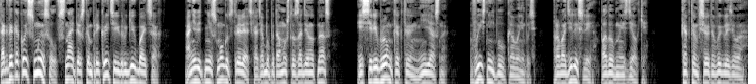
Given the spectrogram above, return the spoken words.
тогда какой смысл в снайперском прикрытии и других бойцах? Они ведь не смогут стрелять, хотя бы потому, что заденут нас. И с серебром как-то неясно. Выяснить бы у кого-нибудь, проводились ли подобные сделки. Как там все это выглядело?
